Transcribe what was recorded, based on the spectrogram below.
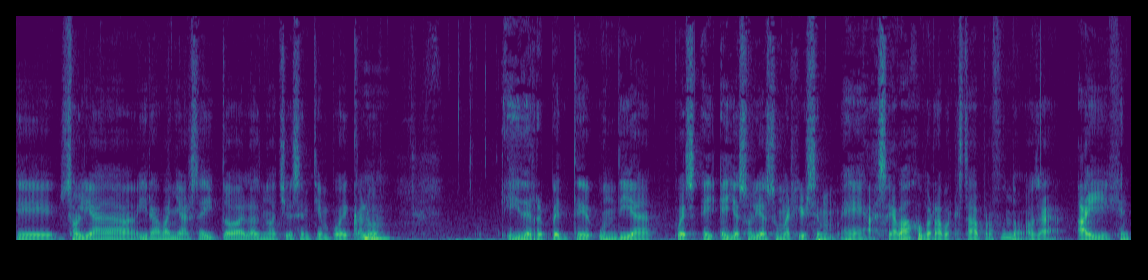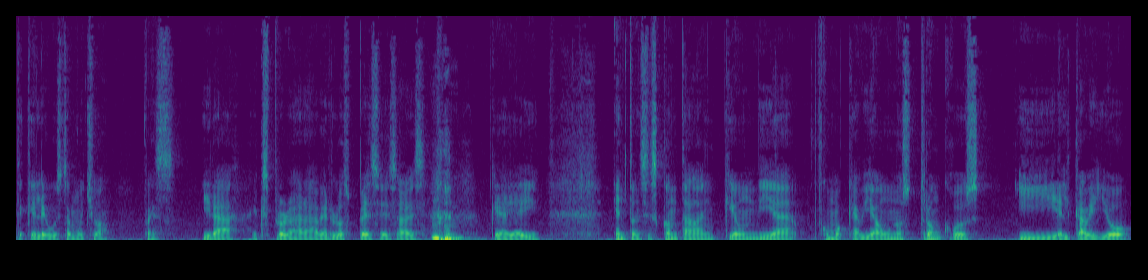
eh, solía ir a bañarse ahí todas las noches en tiempo de calor. Y de repente un día pues e- ella solía sumergirse eh, hacia abajo verdad porque estaba profundo. O sea hay gente que le gusta mucho pues ir a explorar a ver los peces sabes que hay ahí. Entonces contaban que un día como que había unos troncos y el cabello,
